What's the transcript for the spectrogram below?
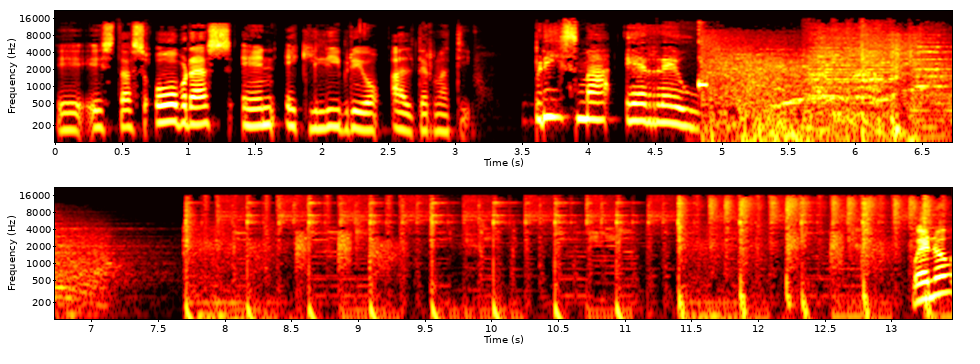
eh, estas obras en equilibrio alternativo. Prisma RU. Bueno,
